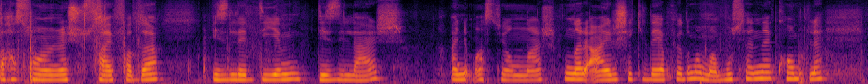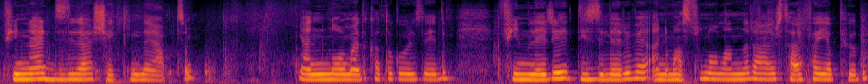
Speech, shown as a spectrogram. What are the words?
daha sonra şu sayfada izlediğim diziler, animasyonlar. Bunları ayrı şekilde yapıyordum ama bu sene komple filmler, diziler şeklinde yaptım. Yani normalde kategorize edip filmleri, dizileri ve animasyon olanları ayrı sayfa yapıyordum.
